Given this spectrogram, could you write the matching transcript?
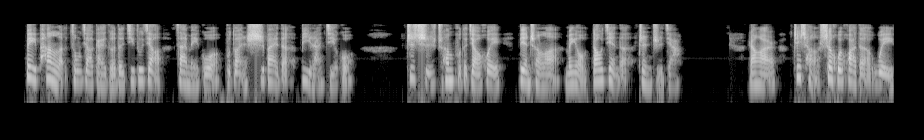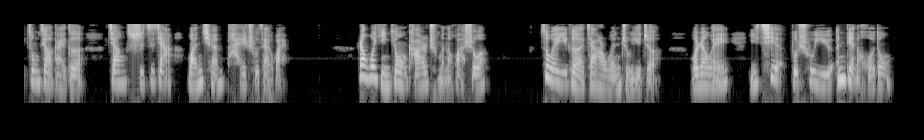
背叛了宗教改革的基督教在美国不断失败的必然结果。支持川普的教会变成了没有刀剑的政治家。然而，这场社会化的伪宗教改革将十字架完全排除在外。让我引用卡尔·楚门的话说：“作为一个加尔文主义者，我认为一切不出于恩典的活动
